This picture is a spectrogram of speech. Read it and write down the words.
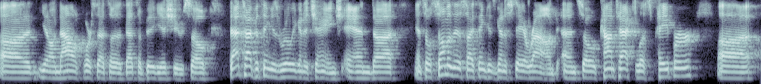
Uh, you know, now of course that's a that's a big issue. So that type of thing is really going to change, and uh, and so some of this I think is going to stay around. And so contactless paper, uh,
